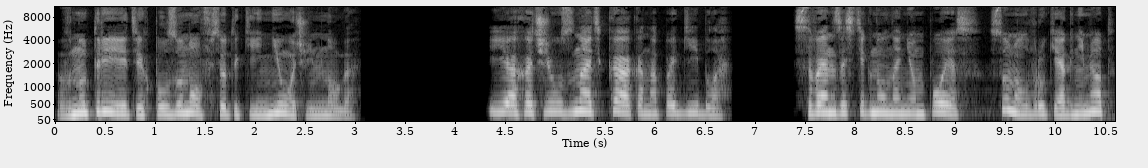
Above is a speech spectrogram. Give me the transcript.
Внутри этих ползунов все-таки не очень много. Я хочу узнать, как она погибла. Свен застегнул на нем пояс, сунул в руки огнемет,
